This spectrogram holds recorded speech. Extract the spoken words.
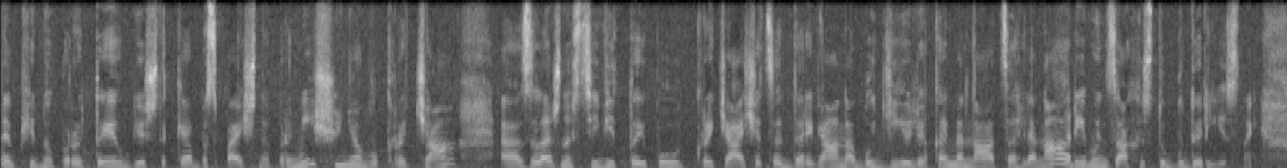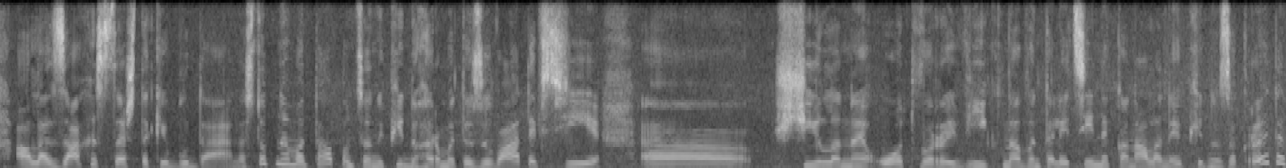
Необхідно перейти в більш таке безпечне приміщення, в укриття, Е, в залежності від типу укриття, чи це дерев'яна будівля, кам'яна, цегляна, рівень захисту буде різний. Але захист все ж таки буде. Наступним етапом це необхідно герметизувати всі е, щілини, отвори, вікна, вентиляційні канали необхідно закрити.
